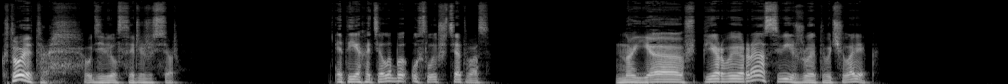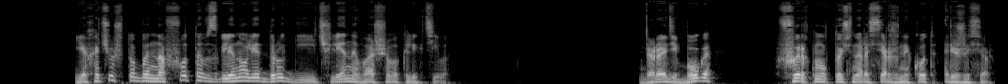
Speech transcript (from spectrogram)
«Кто это?» — удивился режиссер. «Это я хотела бы услышать от вас». «Но я в первый раз вижу этого человека». «Я хочу, чтобы на фото взглянули другие члены вашего коллектива». «Да ради бога!» — фыркнул точно рассерженный кот режиссер.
